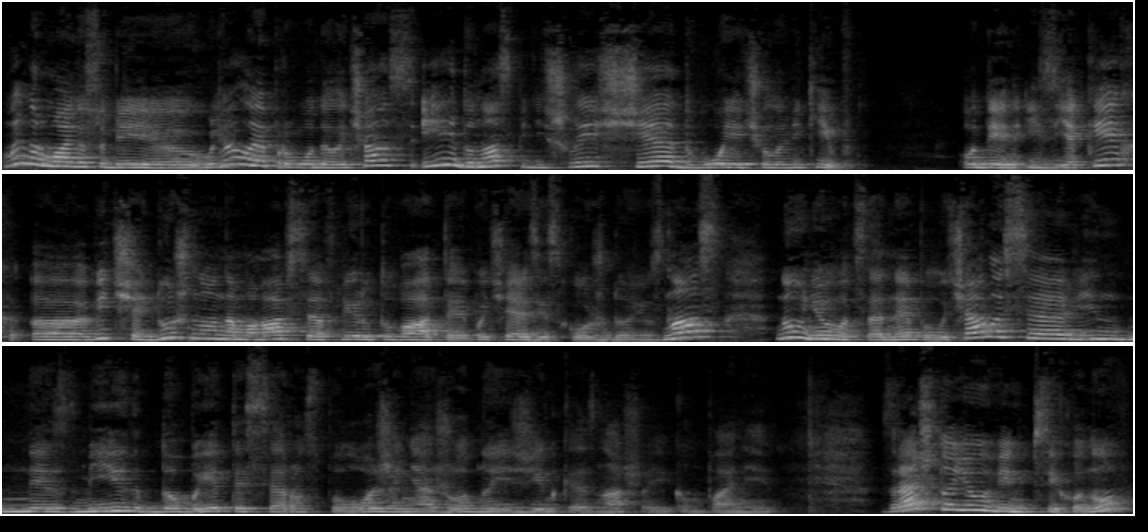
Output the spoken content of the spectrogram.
Ми нормально собі гуляли, проводили час, і до нас підійшли ще двоє чоловіків один із яких е, відчайдушно намагався фліртувати по черзі з кожною з нас. Ну, у нього це не вийшло, він не зміг добитися розположення жодної жінки з нашої компанії. Зрештою, він психонув,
